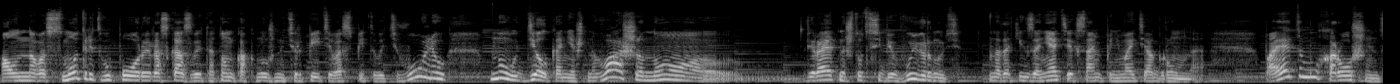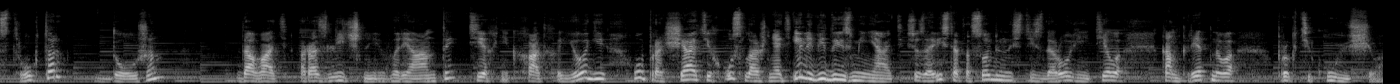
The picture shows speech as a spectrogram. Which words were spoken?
а он на вас смотрит в упор и рассказывает о том, как нужно терпеть и воспитывать волю. Ну, дело, конечно, ваше, но вероятно что-то себе вывернуть на таких занятиях, сами понимаете, огромная. Поэтому хороший инструктор должен давать различные варианты техник хатха-йоги, упрощать их, усложнять или видоизменять. Все зависит от особенностей здоровья и тела конкретного практикующего.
